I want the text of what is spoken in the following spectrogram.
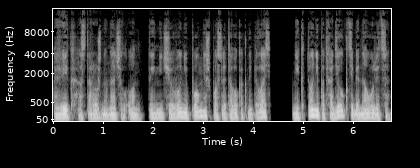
«Вик», — осторожно начал он, — «ты ничего не помнишь после того, как напилась? Никто не подходил к тебе на улице?»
